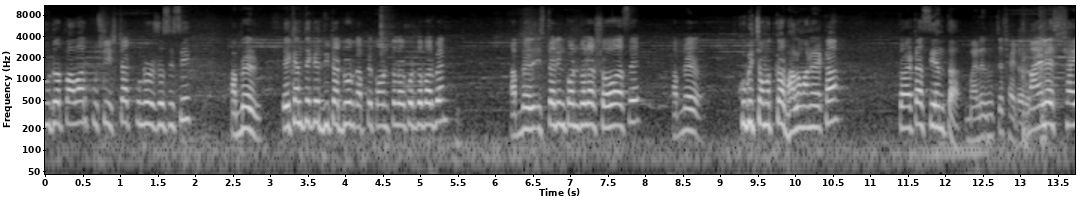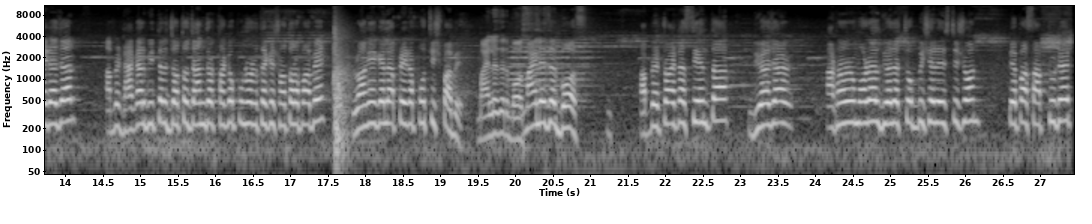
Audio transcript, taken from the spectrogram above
Two door power push start পনেরোশো সিসি আপনার এখান থেকে দুইটা ডোর আপনি কন্ট্রোলার করতে পারবেন। আপনার স্টারিং কন্ট্রোলার সহ আছে। আপনার খুবই চমৎকার ভালো মানের একটা তো একটা সিয়েন্তা মাইলেজ হচ্ছে ষাট হাজার। মাইলেজ ষাট হাজার। আপনি ঢাকার ভিতরে যত যানজট থাকে পনেরো থেকে সতেরো পাবে লংয়ে গেলে আপনি এটা পঁচিশ পাবে। মাইলেজের বস মাইলেজের বস আপনার টয়টা সিয়েন্তা দুই হাজার আঠারোর মডেল দুই হাজার চব্বিশের registration paper up to date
